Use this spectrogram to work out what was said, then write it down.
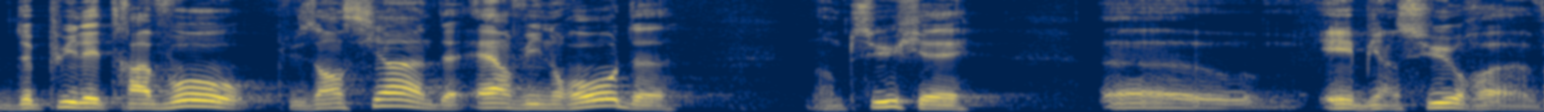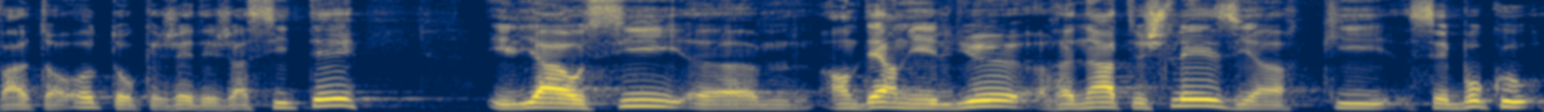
depuis les travaux plus anciens de Erwin Rode dans Psyche, euh, et bien sûr euh, Walter Otto que j'ai déjà cité, il y a aussi euh, en dernier lieu Renate Schlesier qui s'est beaucoup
